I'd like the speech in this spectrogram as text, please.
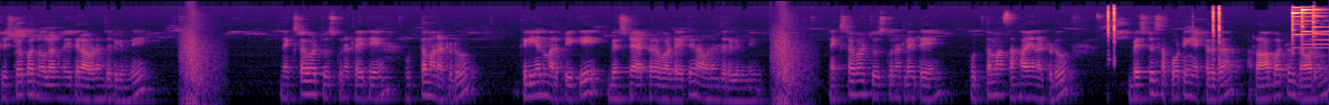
క్రిస్టోఫర్ నోలాన్కి అయితే రావడం జరిగింది. నెక్స్ట్ అవార్డు చూసుకున్నట్లయితే ఉత్తమ నటుడు కిలియన్ మర్ఫీకి బెస్ట్ యాక్టర్ అవార్డు అయితే రావడం జరిగింది. నెక్స్ట్ అవార్డు చూసుకున్నట్లయితే ఉత్తమ సహాయ నటుడు బెస్ట్ సపోర్టింగ్ యాక్టర్గా రాబర్ట్ డార్విన్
